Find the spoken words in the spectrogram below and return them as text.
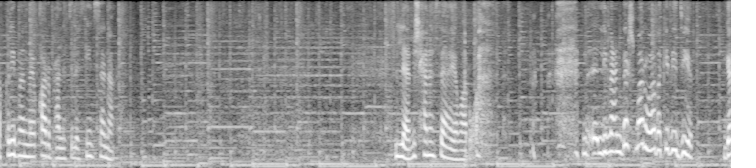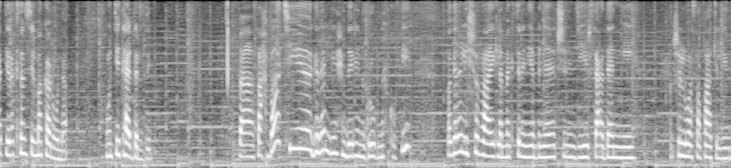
تقريبا ما يقارب على 30 سنة. لا مش حننساها يا مروة. اللي ما عندهاش مروة هذا كيف يدير؟ قالت لي راك تنسي المكرونة وانت تهدرزي. فصاحباتي قالوا لي نحن دايرين group نحكوا فيه. فقال لي شو رأيك لما قلت يا بنات؟ شنو ندير؟ ساعدني. شو الوصفات اللي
